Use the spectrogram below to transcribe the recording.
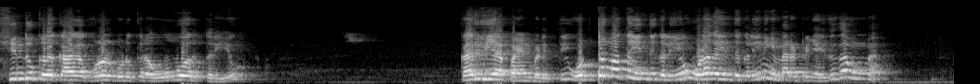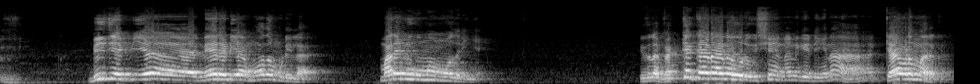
இந்துக்களுக்காக குரல் கொடுக்கிற ஒவ்வொருத்தரையும் கருவியாக பயன்படுத்தி ஒட்டுமொத்த இந்துக்களையும் உலக இந்துக்களையும் நீங்கள் மிரட்டுறீங்க. இதுதான் உண்மை. பிஜேபியை நேரடியாக மோத முடியல. மறைமுகமாக மோதுறீங்க. இதில் வெக்கக்கேடான ஒரு விஷயம் என்னன்னு கேட்டிங்கன்னா கேவலமாக இருக்குது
